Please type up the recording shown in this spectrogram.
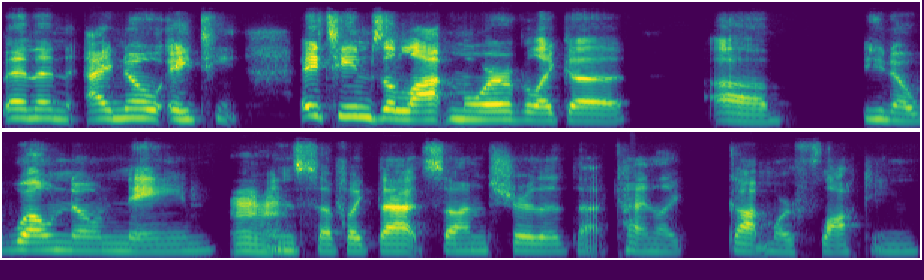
and then I know Team. A Team's a lot more of like a, uh, you know, well-known name Mhm. and stuff like that. So I'm sure that that kind of like got more flocking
